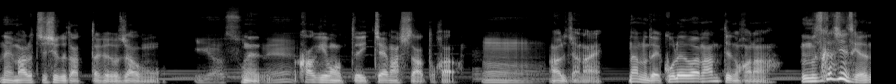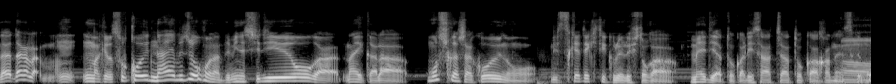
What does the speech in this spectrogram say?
ね、マルチシグだったけど、じゃあもいや、そうう、ねね。、鍵持って行っちゃいましたとか、うん。あるじゃない？なので、これはなんていうのかな？難しいんですけど、だだから、うんまあけど、そうこういう内部情報なんてみんな知りようがないから、もしかしたらこういうのを見つけてきてくれる人が、メディアとかリサーチャーとかわかんないですけど、は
